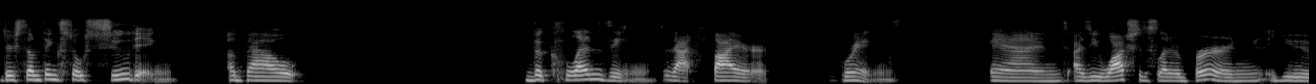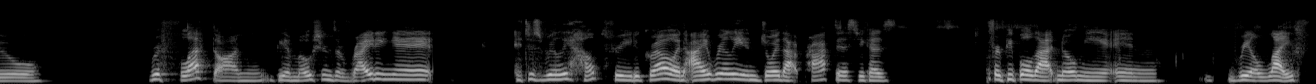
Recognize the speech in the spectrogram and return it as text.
There's something so soothing about the cleansing that fire brings. And as you watch this letter burn, you reflect on the emotions of writing it it just really helps for you to grow. And I really enjoy that practice because for people that know me in real life,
